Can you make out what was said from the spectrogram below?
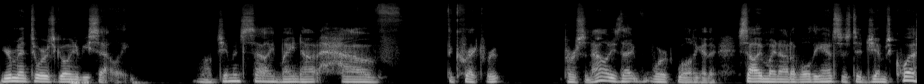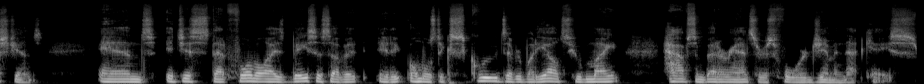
your mentor is going to be Sally. Well, Jim and Sally might not have the correct personalities that work well together. Sally might not have all the answers to Jim's questions and it just that formalized basis of it it almost excludes everybody else who might have some better answers for jim in that case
